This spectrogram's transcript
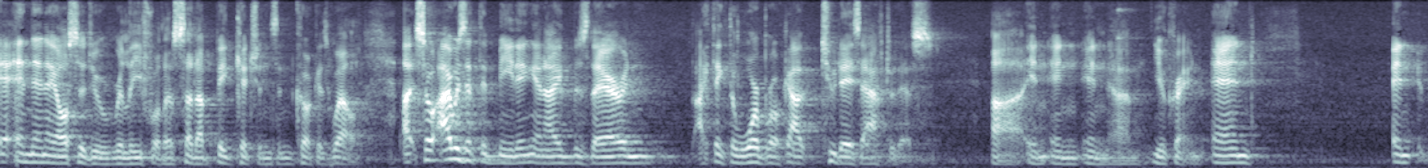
and then they also do relief where they'll set up big kitchens and cook as well. Uh, so I was at the meeting and I was there, and I think the war broke out two days after this uh, in, in, in um, Ukraine. And, and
